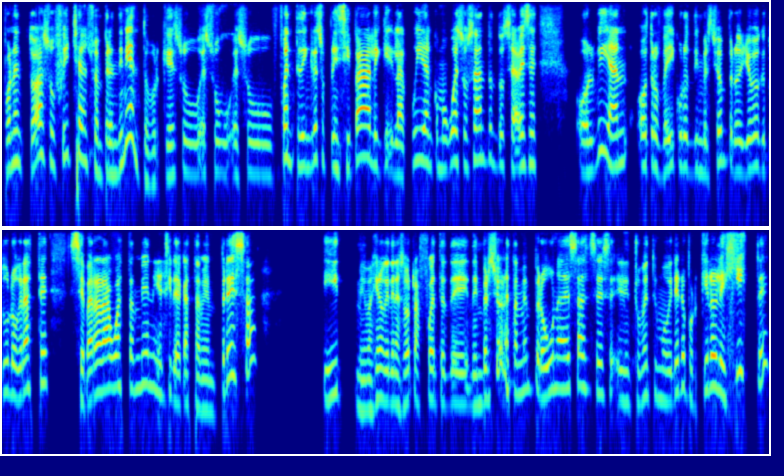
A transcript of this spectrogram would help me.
ponen toda su ficha en su emprendimiento, porque es su, es su, es su fuente de ingresos principal y que la cuidan como hueso santo, entonces a veces olvidan otros vehículos de inversión, pero yo veo que tú lograste separar aguas también y decir, acá está mi empresa, y me imagino que tienes otras fuentes de, de, inversiones también, pero una de esas es el instrumento inmobiliario. ¿Por qué lo elegiste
